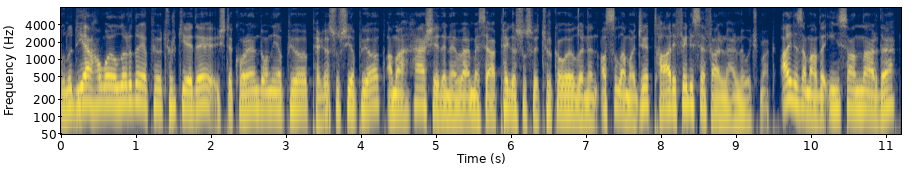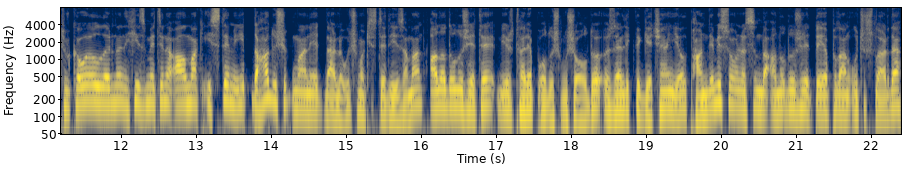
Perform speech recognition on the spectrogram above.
Bunu diğer hava yolları da yapıyor Türkiye'de. İşte Corendon yapıyor, Pegasus yapıyor ama her şeyden evvel mesela Pegasus ve Türk Hava Yolları'nın asıl amacı tarifeli seferlerle uçmak. Aynı zamanda insanlar da Türk Hava Yolları'nın hizmetini almak istemeyip daha düşük maliyetlerle uçmak istediği zaman Anadolu Jet'e bir talep oluşmuş oldu. Özellikle geçen yıl pandemi sonrasında Anadolu Jet'te yapılan uçuşlarda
